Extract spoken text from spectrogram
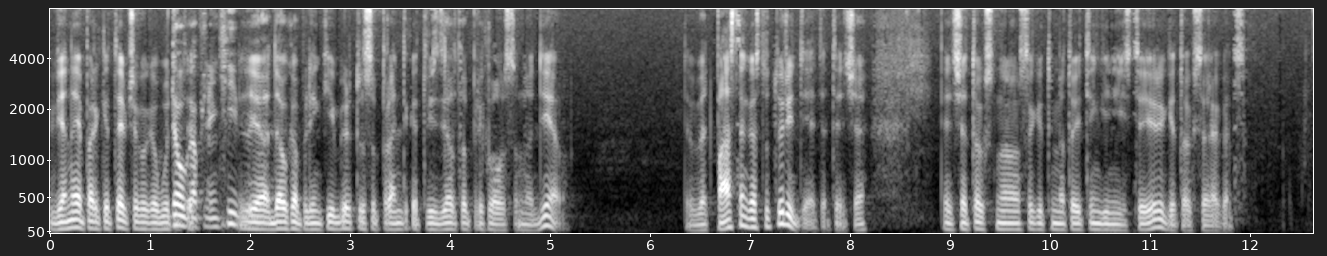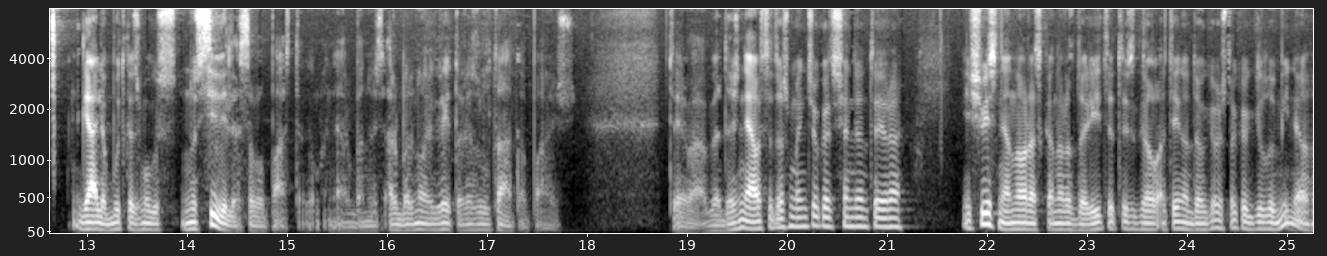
vienai par kitaip čia kokia būtų. Daug aplinkybių. Jo, daug aplinkybių ir tu supranti, kad vis dėlto priklauso nuo Dievo. Tai, bet pastangas tu turi dėti. Tai čia, tai čia toks, nu, sakytume, toj tinginystė irgi toks yra, kad gali būti, kad žmogus nusivylė savo pastangom, arba, arba nori greito rezultato, pavyzdžiui. Tai va, bet dažniausiai aš mančiau, kad šiandien tai yra iš vis nenoras ką nors daryti, tai jis gal ateina daugiau iš tokio giluminio,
